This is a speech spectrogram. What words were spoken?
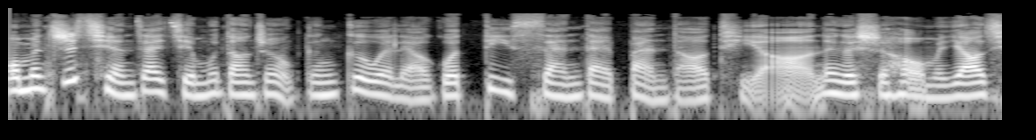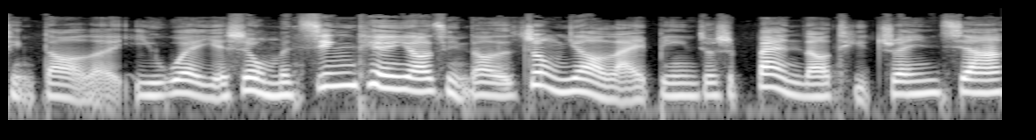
我们之前在节目当中有跟各位聊过第三代半导体啊，那个时候我们邀请到了一位，也是我们今天邀请到的重要来宾，就是半导体专家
